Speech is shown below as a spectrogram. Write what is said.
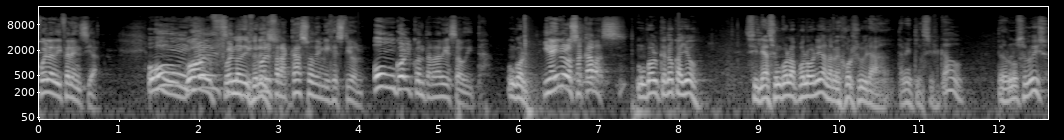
fue la diferencia. Un, gol, fue la diferencia. el fracaso de mi gestión. Un gol contra Arabia Saudita. Un gol. Y de ahí no lo sacabas. Un gol que no cayó. Si le hace un gol a Polonia, a lo mejor se hubiera también clasificado, pero no se lo hizo.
